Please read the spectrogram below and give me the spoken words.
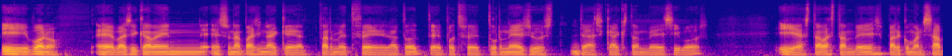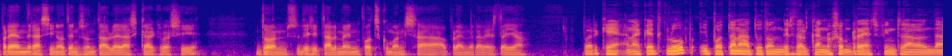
I, bueno, eh, bàsicament és una pàgina que et permet fer de tot. Eh, pots fer tornejos d'escacs també, si vols. I està bastant bé per començar a aprendre, si no tens un tabler d'escacs o així, doncs digitalment pots començar a aprendre des d'allà perquè en aquest club hi pot anar tothom des del que no som res fins al de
